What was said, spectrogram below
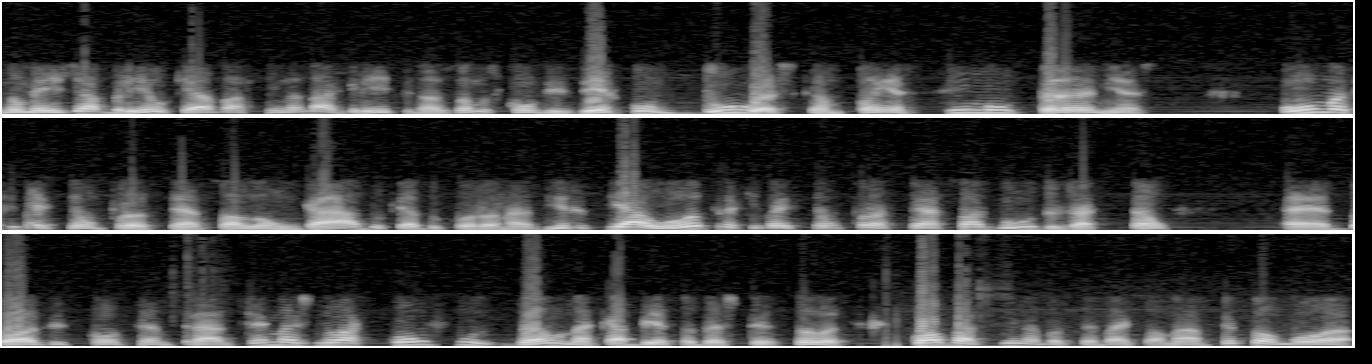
no mês de abril, que é a vacina da gripe. Nós vamos conviver com duas campanhas simultâneas. Uma que vai ser um processo alongado, que é do coronavírus, e a outra que vai ser um processo agudo, já que são é, doses concentradas. Você imaginou a confusão na cabeça das pessoas? Qual vacina você vai tomar? Você tomou a,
